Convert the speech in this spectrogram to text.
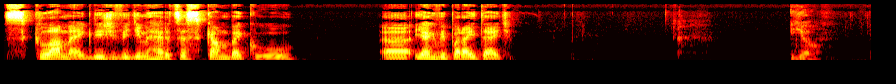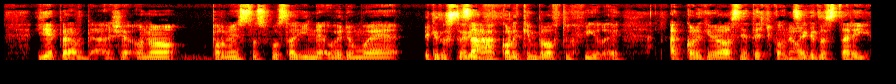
zklame, když vidím herce z comebacku, uh, jak vypadají teď. Jo. Je pravda, že ono, podle mě to spousta lidí neuvědomuje, Jak je to starý. za kolik jim bylo v tu chvíli a kolik jim je vlastně teď, No. no. jak je to starý.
